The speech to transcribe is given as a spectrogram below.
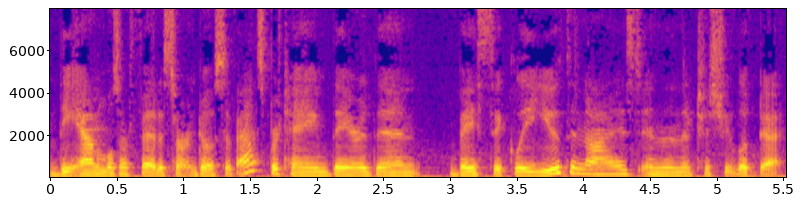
the animals are fed a certain dose of aspartame, they are then basically euthanized and then their tissue looked at.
